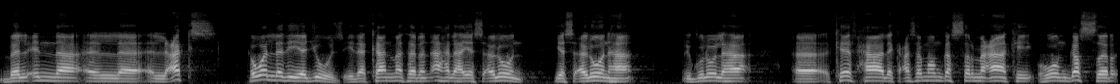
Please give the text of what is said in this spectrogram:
بل إن العكس هو الذي يجوز. إذا كان مثلا أهلها يسألون يسألونها يقولوا لها آه، كيف حالك؟ عسى ما مقصر معاكي وهو مقصر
